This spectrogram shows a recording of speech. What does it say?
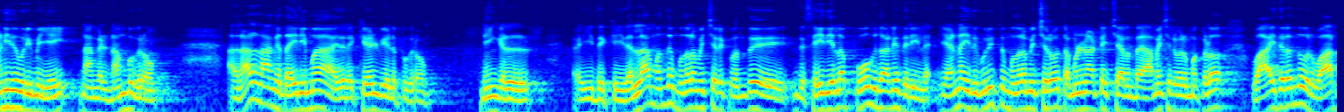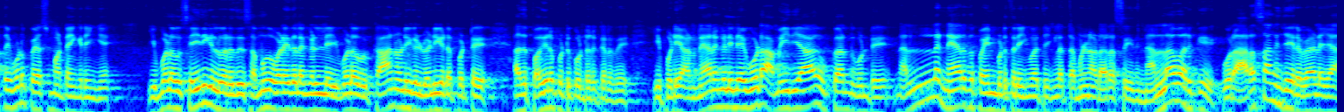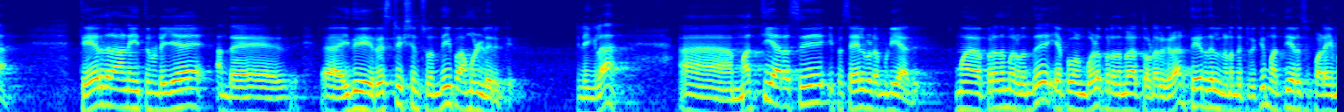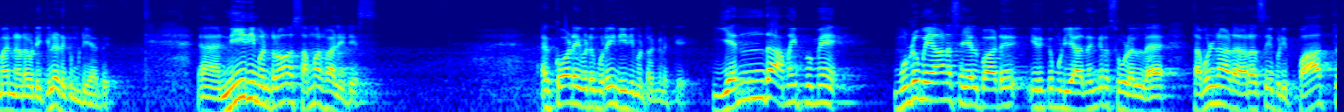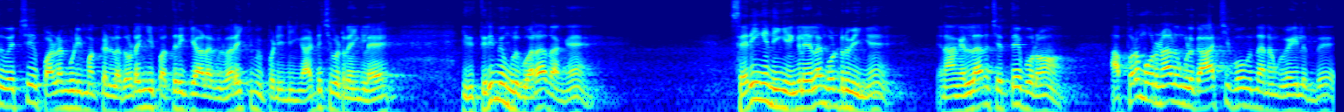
மனித உரிமையை நாங்கள் நம்புகிறோம். அதனால் நாங்கள் தைரியமாக இதில் கேள்வி எழுப்புகிறோம். நீங்கள் இதுக்கு இதெல்லாம் வந்து முதலமைச்சருக்கு வந்து இந்த செய்தியெல்லாம் போகுதானே தெரியல. ஏன்னா இது குறித்து முதலமைச்சரோ தமிழ்நாட்டைச் சேர்ந்த அமைச்சர் பெருமக்களோ வாய் திறந்து ஒரு வார்த்தை கூட பேச மாட்டேங்கிறீங்க. இவ்வளவு செய்திகள் வருது சமூக வலைதளங்களில் இவ்வளவு காணொளிகள் வெளியிடப்பட்டு அது பகிரப்பட்டு கொண்டிருக்கிறது. இப்படியான நேரங்களிலே கூட அமைதியாக உட்கார்ந்து கொண்டு நல்ல நேரத்தை பயன்படுத்துகிறீங்க பார்த்தீங்களா தமிழ்நாடு அரசு? இது நல்லாவா இருக்குது ஒரு அரசாங்கம் செய்கிற வேலையா? தேர்தல் ஆணையத்தினுடைய அந்த இது ரெஸ்ட்ரிக்ஷன்ஸ் வந்து இப்போ அமுலில் இருக்குது இல்லைங்களா? மத்திய அரசு இப்போ செயல்பட முடியாது. ம- பிரதமர் வந்து எப்பவும் போல பிரதமராக தொடர்கிறார். தேர்தல் நடந்துட்டுருக்கு. மத்திய அரசு பழைய மாதிரி நடவடிக்கைகள் எடுக்க முடியாது. நீதிமன்றம் சம்மர் ஹாலிடேஸ். கோடை விடுமுறை நீதிமன்றங்களுக்கு. எந்த அமைப்புமே முழுமையான செயல்பாடு இருக்க முடியாதுங்கிற சூழலில் தமிழ்நாடு அரசு இப்படி பார்த்து வச்சு பழங்குடி மக்களில் தொடங்கி பத்திரிகையாளர்கள் வரைக்கும் இப்படி நீங்கள் அடிச்சு விடுறீங்களே இது திரும்பி உங்களுக்கு வராதாங்க? சரிங்க நீங்கள் எங்களையெல்லாம் கொண்டுருவீங்க நாங்கள் எல்லாரும் செத்தே போகிறோம் அப்புறம் ஒரு நாள் உங்களுக்கு ஆட்சி போகும் தானே உங்கள் கையிலேருந்து?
